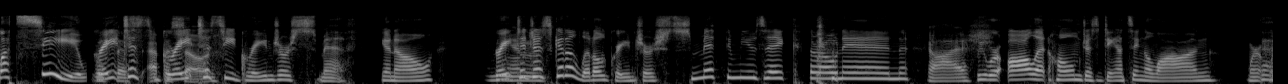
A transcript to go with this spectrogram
let's see. with great to this great to see granger smith you know great to just get a little granger smith music thrown in gosh. we were all at home just dancing along weren't That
